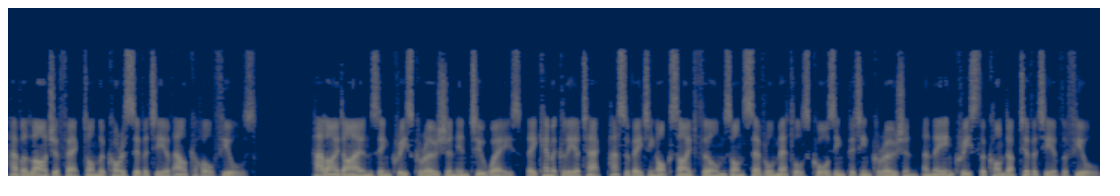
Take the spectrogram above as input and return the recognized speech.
have a large effect on the corrosivity of alcohol fuels. Halide ions increase corrosion in two ways, they chemically attack passivating oxide films on several metals causing pitting corrosion, and they increase the conductivity of the fuel.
